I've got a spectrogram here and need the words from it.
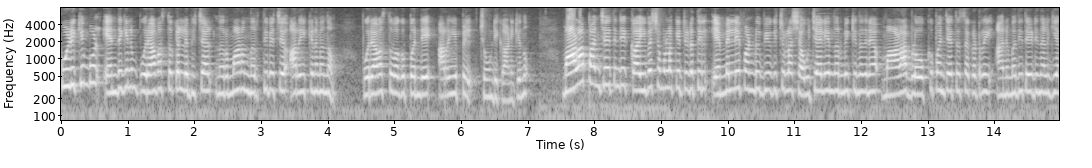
കുഴിക്കുമ്പോൾ എന്തെങ്കിലും പുരാവസ്തുക്കൾ ലഭിച്ചാൽ നിർമ്മാണം നിർത്തിവെച്ച് അറിയിക്കണമെന്നും പുരാവസ്തു വകുപ്പിന്റെ അറിയിപ്പിൽ ചൂണ്ടിക്കാണിക്കുന്നു. മാള പഞ്ചായത്തിന്റെ കൈവശമുള്ള കെട്ടിടത്തിൽ എം എൽ എ ഫണ്ട് ഉപയോഗിച്ചുള്ള ശൗചാലയം നിർമ്മിക്കുന്നതിന് മാള ബ്ലോക്ക് പഞ്ചായത്ത് സെക്രട്ടറി അനുമതി തേടി നൽകിയ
